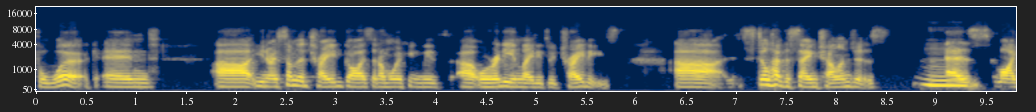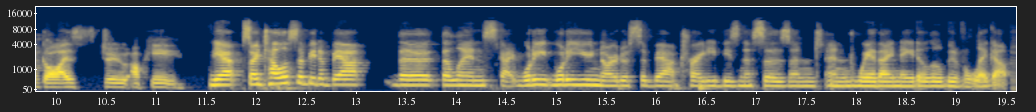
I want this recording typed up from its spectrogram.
for work. And uh, you know, some of the trade guys that I'm working with uh, already in Ladies with Tradies uh, still have the same challenges mm. as my guys do up here. Yeah. So tell us a bit about the the landscape. What do you what do you notice about tradie businesses and and where they need a little bit of a leg up?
